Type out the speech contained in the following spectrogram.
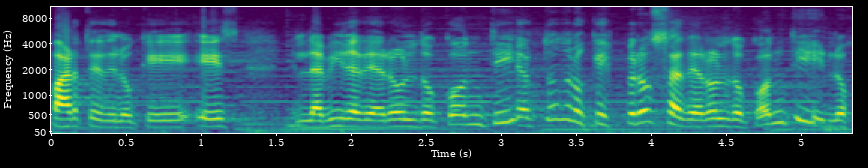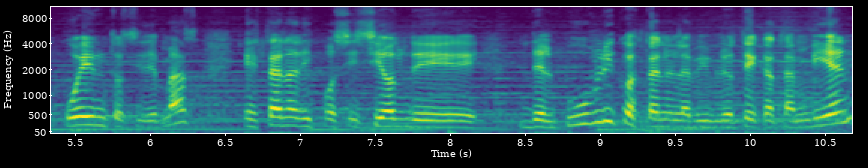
parte de lo que es la vida de Haroldo Conti. Todo lo que es prosa de Haroldo Conti, los cuentos y demás, están a disposición del público, están en la biblioteca también.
